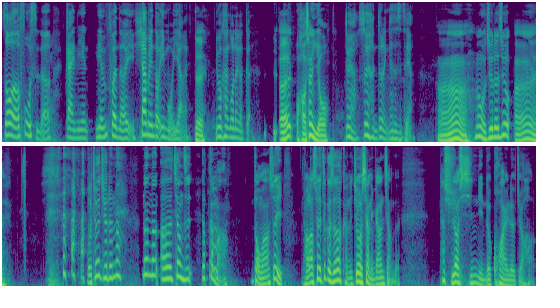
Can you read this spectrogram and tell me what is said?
周而复始的改年年份而已，下面都一模一样。哎，对，有没有看过那个梗？呃，好像有。对啊，所以很多人应该都是这样。啊，那我觉得就哎，我就会觉得那那那呃这样子要干嘛？你懂吗？所以好了，所以这个时候可能就像你刚刚讲的，他需要心灵的快乐就好了。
